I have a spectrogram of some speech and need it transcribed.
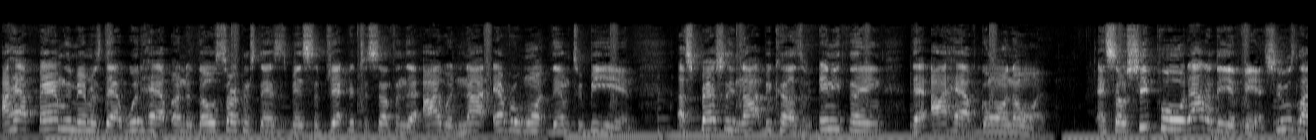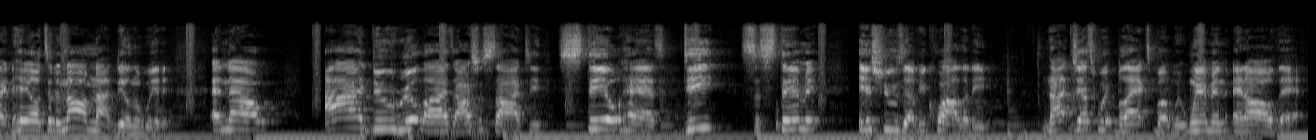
I have family members that would have, under those circumstances, been subjected to something that I would not ever want them to be in, especially not because of anything that I have going on. And so she pulled out of the event. She was like, the hell to the no, I'm not dealing with it. And now I do realize our society still has deep systemic issues of equality, not just with blacks, but with women and all that.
